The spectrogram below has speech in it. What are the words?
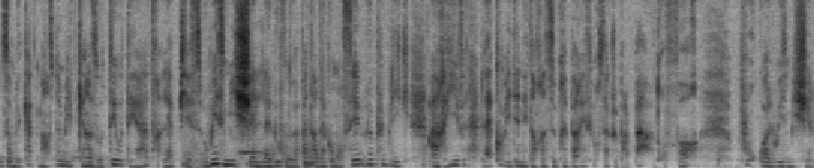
Nous sommes le 4 mars 2015 au Théâtre. La pièce Louise Michel Lalouve ne va pas tarder à commencer. Le public arrive, la comédienne est en train de se préparer, c'est pour ça que je parle pas trop fort. Pourquoi Louise Michel?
